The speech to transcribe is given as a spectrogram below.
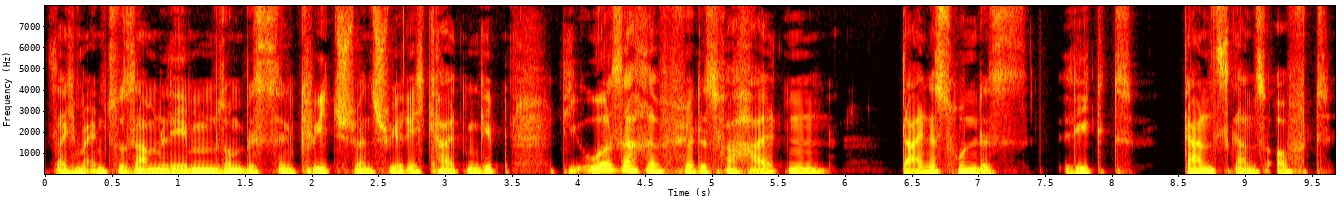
sag ich mal, im Zusammenleben so ein bisschen quietscht, wenn es Schwierigkeiten gibt. Die Ursache für das Verhalten deines Hundes liegt ganz, ganz oft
